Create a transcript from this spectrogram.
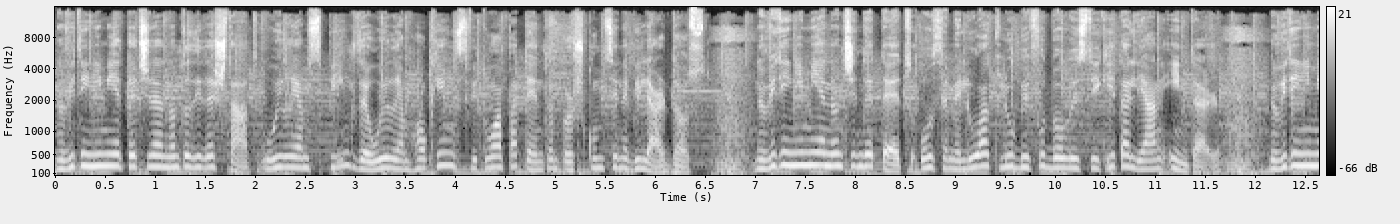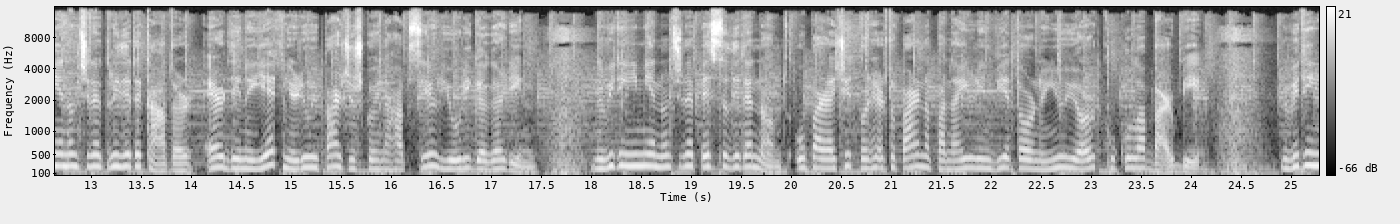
Në vitin 1897, William Spink dhe William Hoskins fituan patentën për shkumësin e bilardos. Në vitin 1908 u themelua klubi futbollistik italian Inter. Në vitin 1934 erdhi në jetë njeriu i parë që shkoi në hapësirë Yuri Gagarin. Në vitin 1959 u paraqit për herë të parë në panairin vjetor në New York kukulla Barbie. Në vitin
